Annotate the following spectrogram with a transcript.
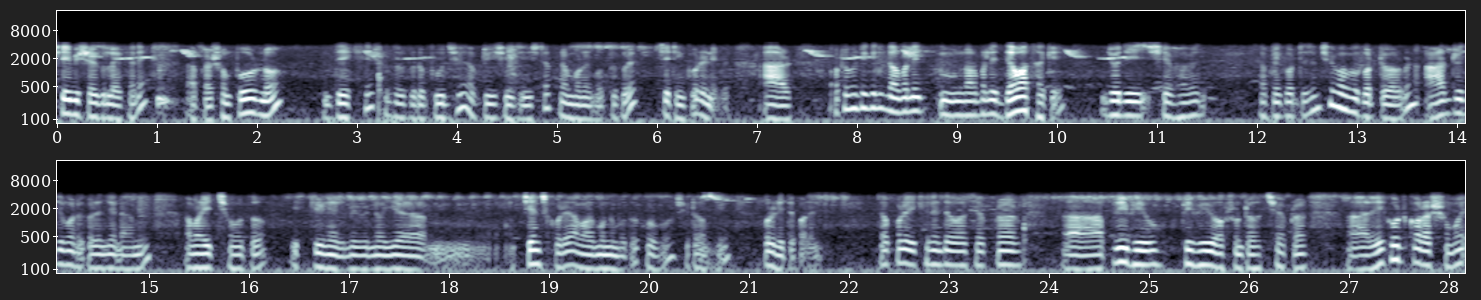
সেই বিষয়গুলো এখানে আপনার সম্পূর্ণ দেখে, সুন্দর করে বুঝে আপনি সেই জিনিসটা আপনার মনের মতো করে সেটিং করে নেবেন। আর অটোমেটিক্যালি নর্মালি নর্মালি দেওয়া থাকে, যদি সেভাবে আপনি করতে চান, সেভাবে করতে পারবেন। আর যদি মনে করেন যে না, আমি আমার ইচ্ছে মতো স্ক্রিনের বিভিন্ন ইয়ে চেঞ্জ করে আমার মনের মতো করব, সেটাও আপনি করে নিতে পারেন। তারপরে এখানে দেওয়া আছে আপনার প্রিভিউ প্রিভিউ অপশনটা হচ্ছে আপনার রেকর্ড করার সময়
